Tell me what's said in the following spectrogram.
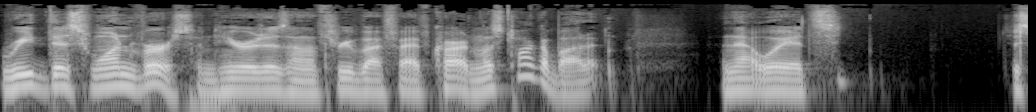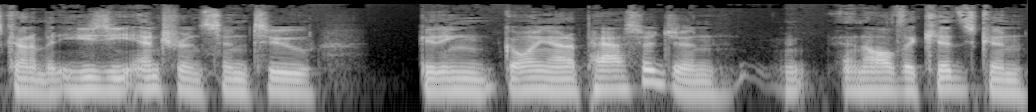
read this one verse, and here it is on a three by five card, and let's talk about it. And that way, it's just kind of an easy entrance into getting going on a passage, and and all the kids can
